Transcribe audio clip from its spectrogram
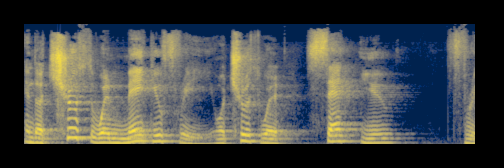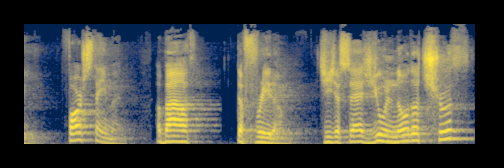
and the truth will make you free, or truth will set you free. First statement about the freedom. Jesus says, You will know the truth,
